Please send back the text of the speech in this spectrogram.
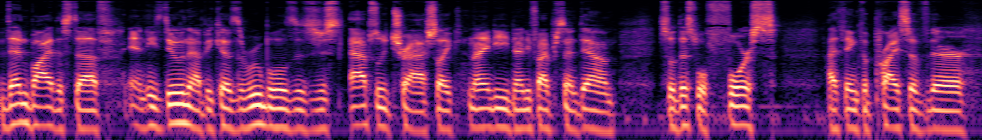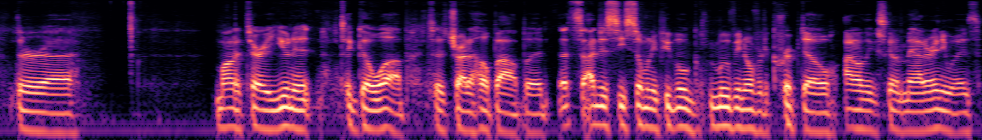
then buy the stuff. And he's doing that because the rubles is just absolute trash, like 90, 95% down. So this will force, I think, the price of their, their, uh, monetary unit to go up to try to help out. But that's I just see so many people moving over to crypto. I don't think it's going to matter anyways.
